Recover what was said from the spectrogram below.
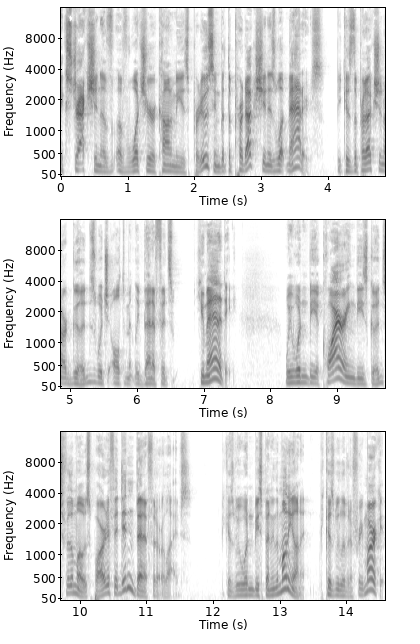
extraction of of what your economy is producing, but the production is what matters because the production are goods which ultimately benefits humanity. We wouldn't be acquiring these goods for the most part if it didn't benefit our lives because we wouldn't be spending the money on it because we live in a free market.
